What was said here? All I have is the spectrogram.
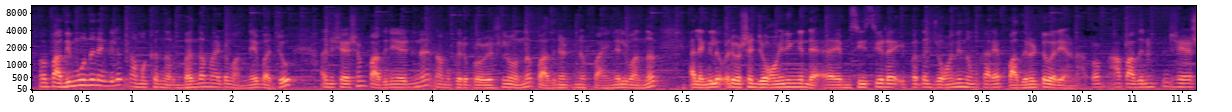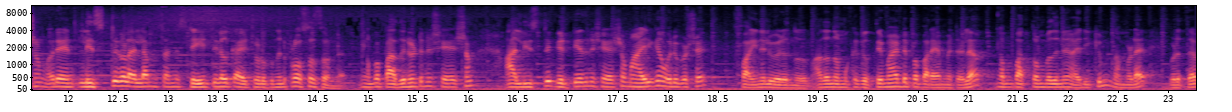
അപ്പോൾ പതിമൂന്നിനെങ്കിലും നമുക്ക് നിർബന്ധമായിട്ട് വന്നേ പറ്റൂ. അതിനുശേഷം പതിനേഴിന് നമുക്കൊരു പ്രൊവിഷനിൽ വന്ന് പതിനെട്ടിന് ഫൈനൽ വന്ന് അല്ലെങ്കിൽ ഒരു പക്ഷേ ജോയിനിങ്ങിന്റെ എം സി സിയുടെ ഇപ്പോഴത്തെ ജോയിനിങ് നമുക്കറിയാം പതിനെട്ട് വരെയാണ്. അപ്പം ആ പതിനെട്ടിന് ശേഷം ഒരു ലിസ്റ്റുകളെല്ലാം തന്നെ സ്റ്റേറ്റുകൾക്ക് അയച്ചു കൊടുക്കുന്നൊരു പ്രോസസ്സുണ്ട് അപ്പോൾ പതിനെട്ടിന് ശേഷം ആ ലിസ്റ്റ് കിട്ടിയതിന് ശേഷമായിരിക്കാം ഒരു പക്ഷേ ഫൈനൽ വരുന്നതും. അത് നമുക്ക് കൃത്യമായിട്ട് ഇപ്പോൾ പറയാൻ പറ്റില്ല. അപ്പോൾ പത്തൊമ്പതിന് ആയിരിക്കും നമ്മുടെ ഇവിടുത്തെ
